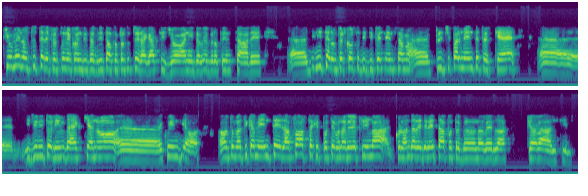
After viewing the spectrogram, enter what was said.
più o meno tutte le persone con disabilità, soprattutto i ragazzi giovani, dovrebbero pensare eh, di iniziare un percorso di dipendenza eh, principalmente perché eh, i genitori invecchiano e quindi ho, automaticamente la forza che potevano avere prima con l'andare dell'età potrebbero non averla più avanti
